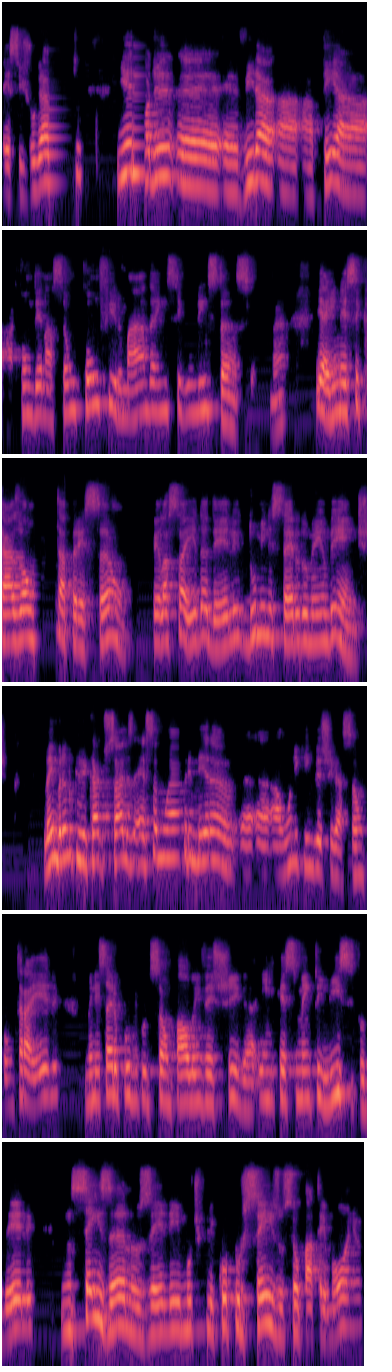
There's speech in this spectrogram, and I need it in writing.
nesse julgamento, e ele pode é, é, vir a, a ter a, a, condenação confirmada em segunda instância. Né? E aí, nesse caso, aumenta a pressão pela saída dele do Ministério do Meio Ambiente. Lembrando que Ricardo Salles, essa não é a primeira, a única investigação contra ele. O Ministério Público de São Paulo investiga enriquecimento ilícito dele, em seis anos, ele multiplicou por seis o seu patrimônio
